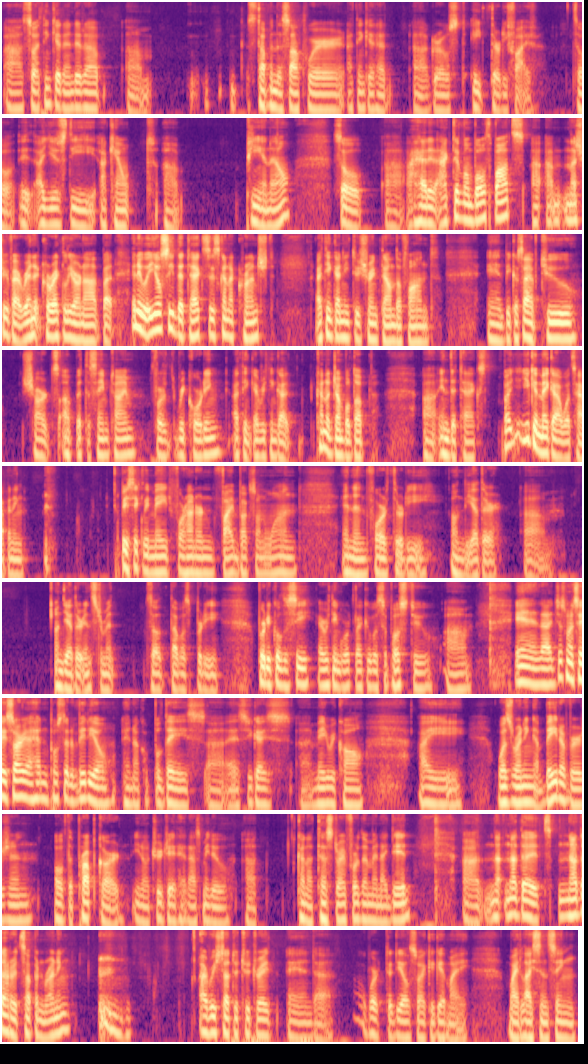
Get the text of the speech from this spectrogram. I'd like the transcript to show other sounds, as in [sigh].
uh, so I think it ended up. Um, stopping the software, I think it had uh, grossed 835. So it, I used the account uh, PNL. So uh, I had it active on both bots. I, am not sure if I ran it correctly or not, but anyway, you'll see the text is kind of crunched. I think I need to shrink down the font. And because I have two charts up at the same time for recording, I think everything got kind of jumbled up uh, in the text. But you can make out what's happening basically made 405 bucks on one and then 430 on the other um, on the other instrument. So that was pretty pretty cool to see. Everything worked like it was supposed to. Um, and i just want to say sorry i hadn't posted a video in a couple days. Uh, as you guys uh, may recall i was running a beta version of the prop guard you know TruTrade had asked me to uh, kind of test drive for them and i did. Uh, not, not that it's not that it's up and running [clears throat] I reached out to TruTrade and uh, worked the deal so I could get my my licensing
